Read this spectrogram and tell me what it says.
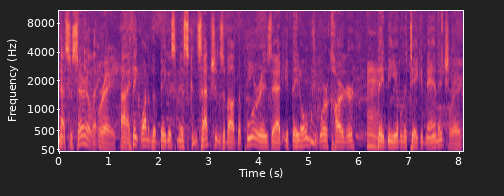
necessarily. Right. Uh, I think one of the biggest misconceptions about the poor is that if they'd only work harder, mm. they'd be able to take advantage. Right.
